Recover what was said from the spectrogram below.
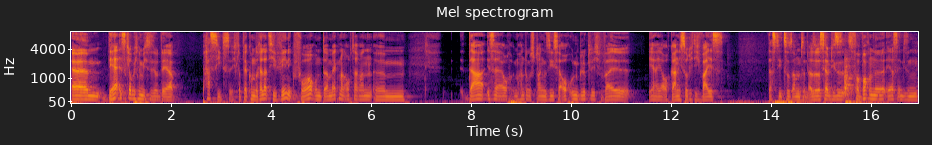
Ähm, der ist, glaube ich, nämlich so der passivste. Ich glaube, der kommt relativ wenig vor und da merkt man auch daran, ähm, da ist er ja auch im Handlungsstrang, sie ist ja auch unglücklich, weil er ja auch gar nicht so richtig weiß, dass die zusammen sind. Also das ist ja dieses Verworrene, er ist in diesen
